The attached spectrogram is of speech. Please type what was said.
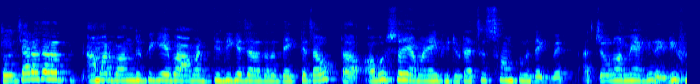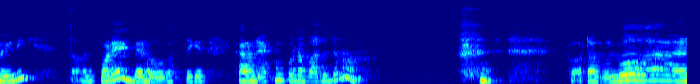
তো যারা যারা আমার বান্ধবীকে বা আমার দিদিকে যারা যারা দেখতে চাও, তা অবশ্যই আমার এই ভিডিওটা আজকে সম্পূর্ণ দেখবে। আর চলো, আমি আগে রেডি হয়ে নিই, তারপরে বের হব ঘর থেকে। কারণ এখন কটা বাজে জানো? কটা বলব আর?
